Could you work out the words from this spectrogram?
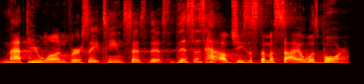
Matthew 1, verse 18 says this This is how Jesus the Messiah was born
